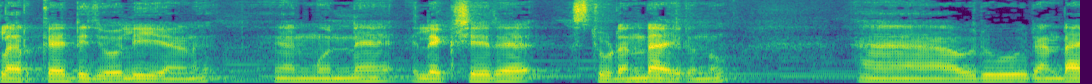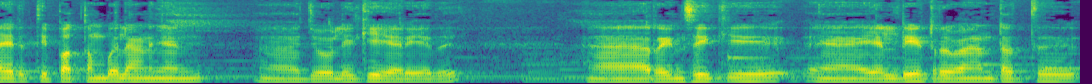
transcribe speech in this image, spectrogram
ക്ലർക്കായിട്ട് ജോലി ചെയ്യാണ് ഞാൻ മുന്നേ ലക്ഷ്യയിലെ സ്റ്റുഡന്റ് ആയിരുന്നു. ഒരു രണ്ടായിരത്തി പത്തൊമ്പതിലാണ് ഞാൻ ജോലിക്ക് കയറിയത്. റിൻസിക്ക് എൽ ഡി ട്രിവാൻഡ്രത്ത്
